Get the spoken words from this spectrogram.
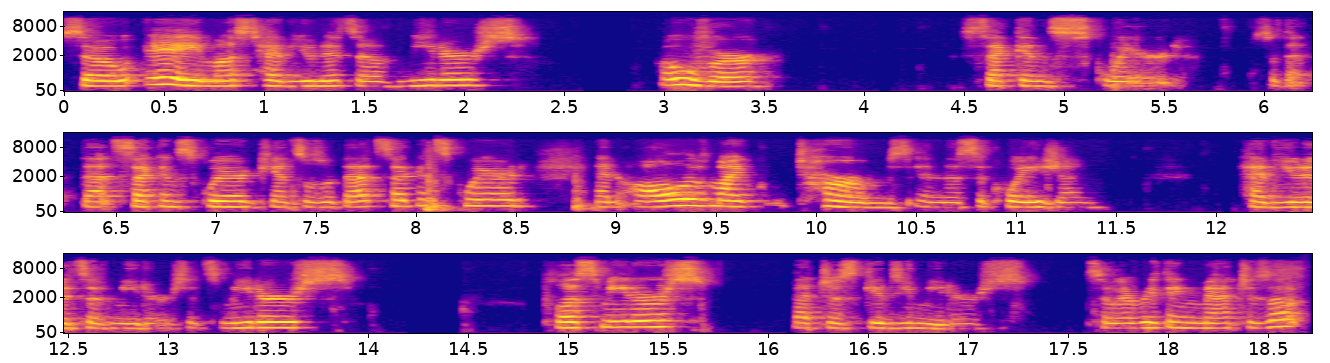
So A must have units of meters over seconds squared. So that, that second squared cancels with that second squared. And all of my terms in this equation have units of meters. It's meters plus meters. That just gives you meters. So everything matches up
